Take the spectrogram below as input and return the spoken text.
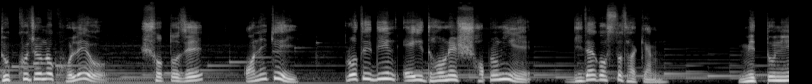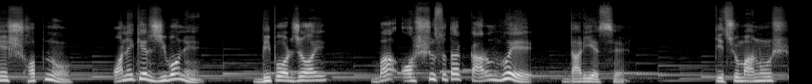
দুঃখজনক হলেও সত্য যে অনেকেই প্রতিদিন এই ধরনের স্বপ্ন নিয়ে দ্বিধাগ্রস্ত থাকেন। মৃত্যু নিয়ে স্বপ্ন অনেকের জীবনে বিপর্যয় বা অসুস্থতার কারণ হয়ে দাঁড়িয়েছে। কিছু মানুষ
